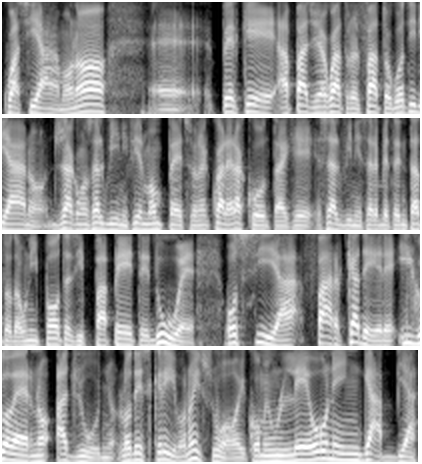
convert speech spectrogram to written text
qua siamo, no? Eh, perché a pagina 4 del Fatto Quotidiano Giacomo Salvini firma un pezzo nel quale racconta che Salvini sarebbe tentato da un'ipotesi papete 2, ossia far cadere il governo a giugno. Lo descrivono i suoi come un leone in gabbia.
